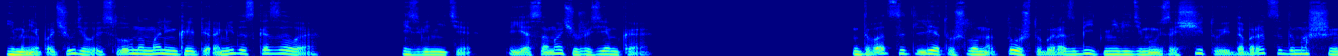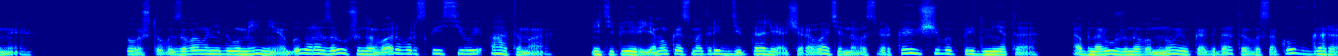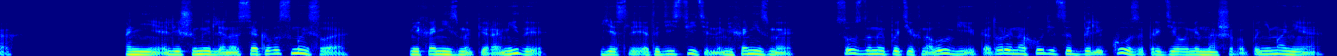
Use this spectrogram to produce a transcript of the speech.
И мне почудилось, словно маленькая пирамида сказала, «Извините, я сама чужеземка». Двадцать лет ушло на то, чтобы разбить невидимую защиту и добраться до машины. То, что вызывало недоумение, было разрушено варварской силой атома, и теперь я мог осмотреть детали очаровательного сверкающего предмета, обнаруженного мною когда-то высоко в горах. Они лишены для нас всякого смысла. Механизмы пирамиды, если это действительно механизмы, созданы по технологии, которая находится далеко за пределами нашего понимания.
